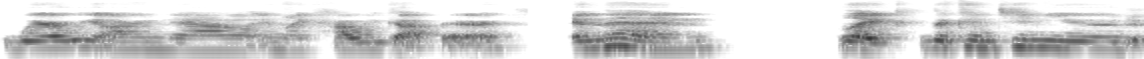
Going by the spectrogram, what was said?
where we are now and like how we got there. And then like the continued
